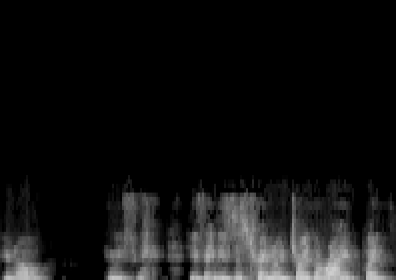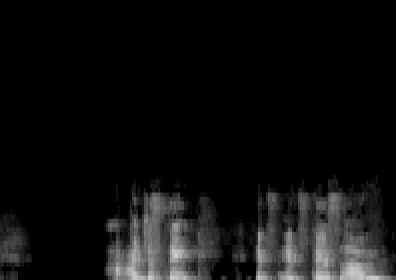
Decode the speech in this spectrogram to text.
you know. And he's he's saying he's just trying to enjoy the ride, but I just think it's it's this um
